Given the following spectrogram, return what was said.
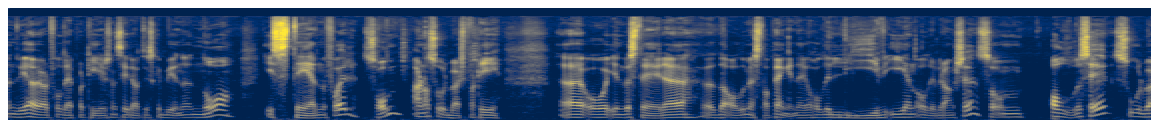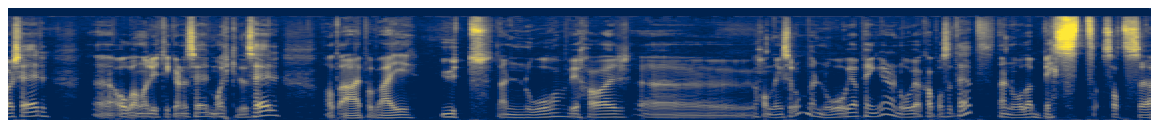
Men vi er i hvert fall det partiet som sier at vi skal begynne nå, istedenfor, som Erna Solbergs parti, eh, å investere det aller meste av pengene i å holde liv i en oljebransje som alle ser, Solberg ser, eh, alle analytikerne ser, markedet ser, at er på vei ut. Det er nå vi har uh, handlingsrom, det er nå vi har penger, det er nå vi har kapasitet. Det er nå det er best å satse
